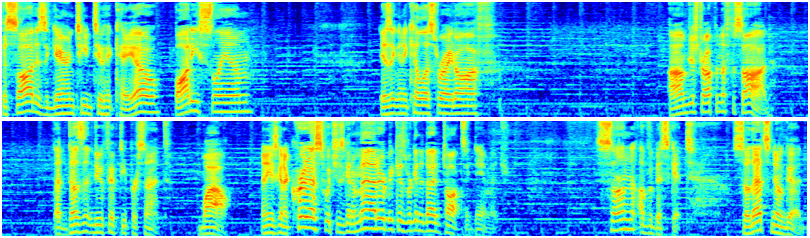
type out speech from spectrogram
Facade is a guaranteed 2-hit KO. Body Slam isn't going to kill us right off. I'm just dropping the facade. That doesn't do 50%. Wow. And he's going to crit us, which is going to matter because we're going to die to toxic damage. Son of a biscuit. So that's no good.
